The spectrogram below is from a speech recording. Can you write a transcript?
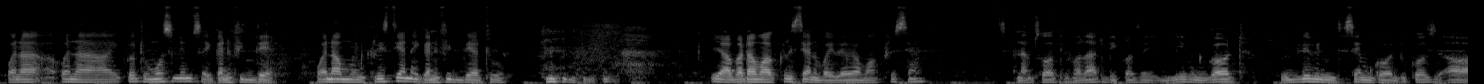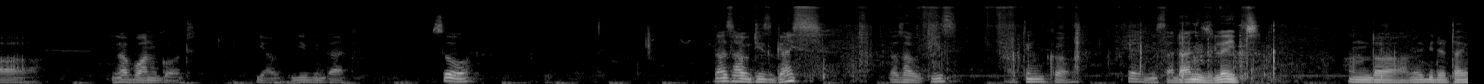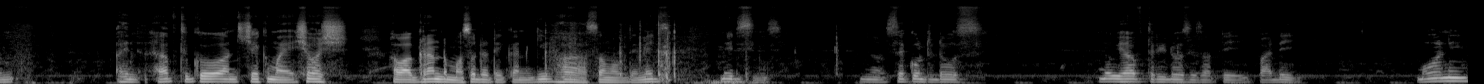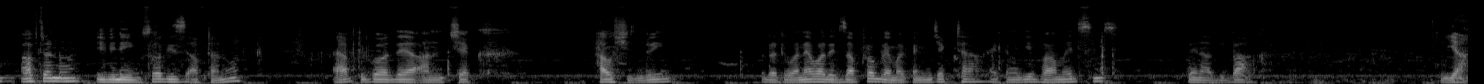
When I when I go to Muslims, I can fit there. When I'm in Christian, I can fit there too. yeah, but I'm a Christian by the way. I'm a Christian, and I'm so happy for that because I believe in God. We believe in the same God because uh, we have one God. Yeah, we believe in that. So that's how it is, guys. That's how it is. I think uh, yeah, Mr. Dan is late, and uh, maybe the time I have to go and check my shosh, our grandma, so that I can give her some of the med- medicines. You know, second dose. You know, we have three doses a day per day morning, afternoon, evening. So this afternoon, I have to go there and check how she's doing so that whenever there is a problem, I can inject her, I can give her medicines, then I'll be back. Yeah.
